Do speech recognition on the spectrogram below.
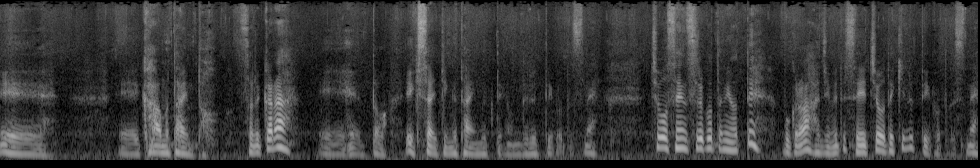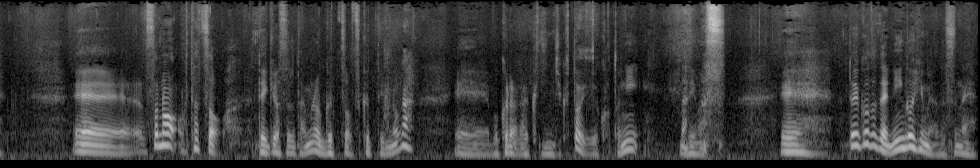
えーえー、 calm time とそれから、えーと exciting time って呼んでるっていうことですね。挑戦することによって僕らは初めて成長できるっていうことですね。えー、その2つを提供するためのグッズを作っているのが、えー、僕ら楽人塾ということになります。えー、ということでりんご姫はですね、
